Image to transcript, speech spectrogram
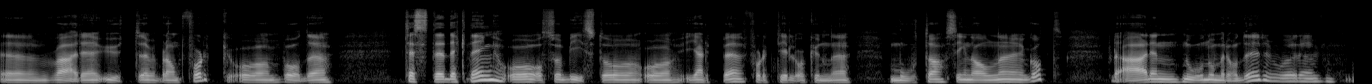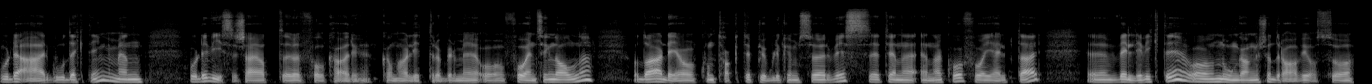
være ute blant folk og både teste dekning og også bistå og hjelpe folk til å kunne motta signalene godt. For det er en, noen områder hvor, hvor det er god dekning, men hvor det viser seg at folk har, kan ha litt trøbbel med å få inn signalene. Og da er det å kontakte publikumsservice til NRK, få hjelp der, veldig viktig. Og noen ganger så drar vi også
